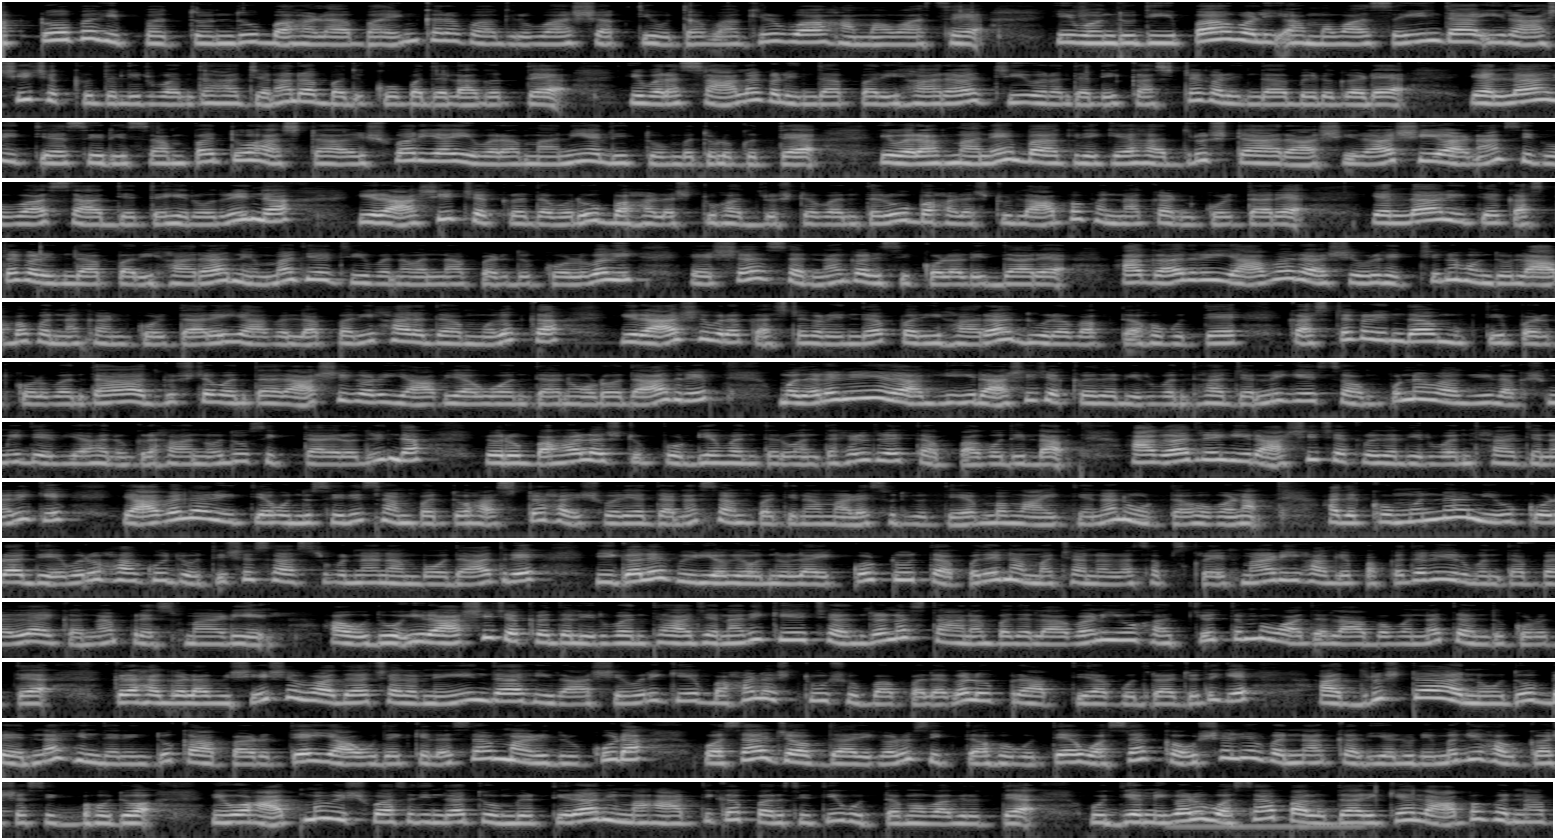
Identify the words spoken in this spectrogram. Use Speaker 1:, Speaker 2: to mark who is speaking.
Speaker 1: October ಇಪ್ಪತ್ತೊಂದು ಬಹಳ ಭಯಂಕರವಾಗಿರುವ ಶಕ್ತಿಯುತವಾಗಿರುವ ಅಮಾವಾಸ್ಯೆ. ಈ ಒಂದು ದೀಪಾವಳಿ ಅಮಾವಾಸ್ಯೆಯಿಂದ ಈ ರಾಶಿ ಚಕ್ರದಲ್ಲಿರುವಂತಹ ಜನರ ಬದುಕು ಬದಲಾಗುತ್ತೆ. ಇವರ ಸಾಲಗಳಿಂದ ಪರಿಹಾರ, ಜೀವನದಲ್ಲಿ ಕಷ್ಟಗಳಿಂದ ಬಿಡುಗಡೆ. ಎಲ್ಲ ರೀತಿಯ ಸಿರಿ ಸಂಪತ್ತು, ಅಷ್ಟ ಐಶ್ವರ್ಯ ಇವರ ಮನೆಯಲ್ಲಿ ತುಂಬ ತುಳುಗುತ್ತೆ ಇವರ ಮನೆ ಬಾಗಿಲಿಗೆ ಅದೃಷ್ಟ, ರಾಶಿ ರಾಶಿ ಹಣ ಸಿಗುವ ಸಾಧ್ಯತೆ ಇರೋದ್ರಿಂದ ಈ ರಾಶಿ ಚಕ್ರದವರು ಬಹಳಷ್ಟು ಅದೃಷ್ಟವಂತರು, ಬಹಳಷ್ಟು ಲಾಭವನ್ನು ಕಂಡುಕೊಳ್ತಾರೆ. ಎಲ್ಲ ರೀತಿಯ ಕಷ್ಟಗಳಿಂದ ಪರಿಹಾರ, ನೆಮ್ಮದಿಯ ಜೀವನವನ್ನು ಪಡೆದುಕೊಳ್ಳುವಲ್ಲಿ ಯಶಸ್ಸನ್ನು ಗಳಿಸಿಕೊಳ್ಳಲಿದ್ದಾರೆ. ಹಾಗಾದರೆ ಯಾವ ರಾಶಿಯವರು ಹೆಚ್ಚಿನ ಒಂದು ಲಾಭವನ್ನು ಕಂಡುಕೊಳ್ತಾರೆ? ಯಾವೆಲ್ಲ ಪರಿಹಾರದ ಮೂಲಕ ಈ ರಾಶಿಯವರ ಕಷ್ಟಗಳಿಂದ ಪರಿಹಾರ ದೂರವಾಗ್ತಾ ಹೋಗುತ್ತೆ? ಕಷ್ಟಗಳಿಂದ ಮುಕ್ತಿ ಪಡೆದುಕೊಳ್ಳುವಂತಹ ಅದೃಷ್ಟವಂತ ರಾಶಿಗಳು ಯಾವ್ಯಾವು ಅಂತ ನೋಡೋದಾದರೆ, ಮೊದಲನೆಯದಾಗಿ ಈ ರಾಶಿ ಚಕ್ರದಲ್ಲಿರುವಂತಹ ಜನರಿಗೆ ಸಂಪೂರ್ಣವಾಗಿ ಲಕ್ಷ್ಮೀ ದೇವಿಯ ಅನುಗ್ರಹ ಅನ್ನೋದು ಸಿಗ್ತಾ ಇರೋದ್ರಿಂದ ಇವರು ಬಹಳಷ್ಟು ಪುಣ್ಯವಂತರು ಅಂತ ಹೇಳಿದ್ರೆ ತಪ್ಪಾಗೋದಿಲ್ಲ. ಹಾಗಾದರೆ ಈ ರಾಶಿ ಚಕ್ರದಲ್ಲಿರುವಂತಹ ಜನರಿಗೆ ಯಾವೆಲ್ಲ ರೀತಿಯ ಒಂದು ಸಿರಿ ಸಂಪತ್ತು, ಅಷ್ಟ ಐಶ್ವರ್ಯ, ಧನ ಸಂಪತ್ತಿನ ಮಳೆ ಸುರಿಯುತ್ತೆ ಎಂಬ ಮಾಹಿತಿಯನ್ನು ನೋಡ್ತಾ ಹೋಗೋಣ. ಅದಕ್ಕೂ ಮುನ್ನ ನೀವು ಕೂಡ ದೇವರು ಹಾಗೂ ಜ್ಯೋತಿಷ್ಯ ಶಾಸ್ತ್ರವನ್ನು ನಂಬೋದಾದರೆ ಈಗಲೇ ವಿಡಿಯೋಗೆ ಒಂದು ಲೈಕ್ ಕೊಟ್ಟು ತಪ್ಪದೇ ನಮ್ಮ ಚಾನಲ್ನ ಸಬ್ಸ್ಕ್ರೈಬ್ ಮಾಡಿ ಹಾಗೆ ಪಕ್ಕದಲ್ಲಿ ಇರುವಂಥ ಬೆಲ್ ಐಕನ್ನ ಪ್ರೆಸ್ ಮಾಡಿ. ಹೌದು, ಈ ರಾಶಿ ಚಕ್ರದಲ್ಲಿರುವಂತಹ ಜನರಿಗೆ ಚಂದ್ರನ ಸ್ಥಾನ ಬದಲಾವಣೆಯು ಅತ್ಯುತ್ತಮವಾದ ಲಾಭವನ್ನು ತಂದುಕೊಡುತ್ತೆ. ಗ್ರಹಗಳ ವಿಶೇಷವಾದ ಚಲನೆಯಿಂದ ಈ ರಾಶಿಯವರಿಗೆ ಬಹಳಷ್ಟು ಶುಭ ಫಲಗಳು ಪ್ರಾಪ್ತಿಯಾಗುವುದರ ಜೊತೆಗೆ ಅದೃಷ್ಟ ಅನ್ನೋದು ಬೆನ್ನ ಹಿಂದೆ ನಿಂತು ಕಾಪಾಡುತ್ತೆ. ಯಾವುದೇ ಕೆಲಸ ಮಾಡಿದರೂ ಕೂಡ ಹೊಸ ಜವಾಬ್ದಾರಿಗಳು ಸಿಗ್ತಾ ಹೋಗುತ್ತೆ. ಹೊಸ ಕೌಶಲ್ಯವನ್ನು ಕಲಿಯಲು ನಿಮಗೆ ಅವಕಾಶ ಸಿಗಬಹುದು. ನೀವು ಆತ್ಮವಿಶ್ವಾಸದಿಂದ ತುಂಬಿರ್ತೀರಾ? ನಿಮ್ಮ ಆರ್ಥಿಕ ಪರಿಸ್ಥಿತಿ ಉತ್ತಮವಾಗಿರುತ್ತೆ. ಉದ್ಯಮಿಗಳು ಹೊಸ ಪಾಲುದಾರಿಕೆಯ ಲಾಭವನ್ನು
